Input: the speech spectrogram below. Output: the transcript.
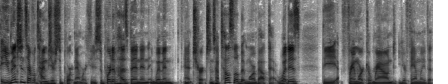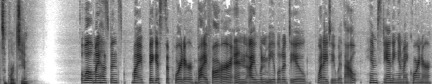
you've mentioned several times your support network, your supportive husband and, women at church. And so tell us a little bit more about that. What is the framework around your family that supports you? Well, my husband's my biggest supporter by far, and I wouldn't be able to do what I do without him standing in my corner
